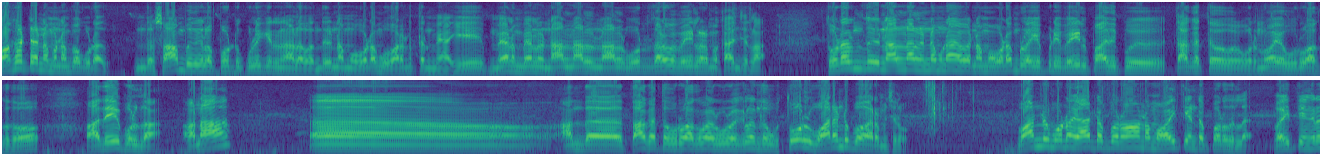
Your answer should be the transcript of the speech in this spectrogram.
பகட்டை நம்ம நம்பக்கூடாது. இந்த சாம்பு இதுகளை போட்டு குளிக்கிறதுனால வந்து நம்ம உடம்பு வறட்டுத்தன்மையாகி மேலும் மேலும் நாலு நாள் நாலு ஒரு தடவை வெயிலில் நம்ம காய்ஞ்சிடலாம் தொடர்ந்து நாலு நாள் என்னமுன்னா நம்ம உடம்புல எப்படி வெயில் பாதிப்பு தாக்கத்தை ஒரு நோயை உருவாக்குதோ அதே போல் தான். ஆனால் அந்த தாக்கத்தை உருவாக்க உருவாக்கல இந்த தோல் வறண்டு போக ஆரம்பிச்சிடும் வாண்டு போனோம் யார்கிட்ட போகிறோம் நம்ம வைத்தியன்ட்ட போகிறதில்ல வைத்தியங்கிற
